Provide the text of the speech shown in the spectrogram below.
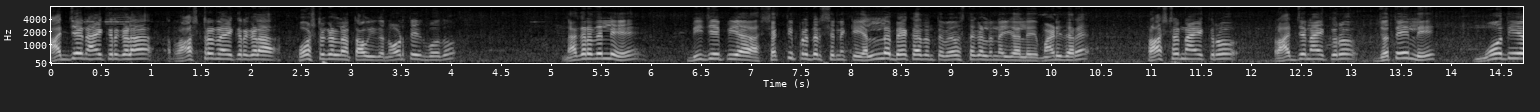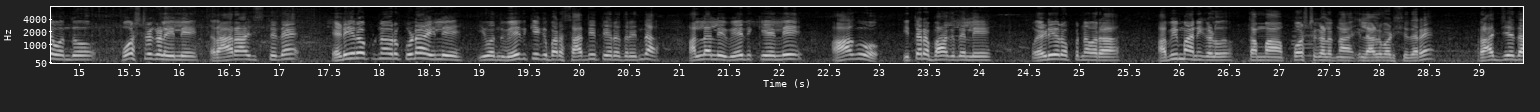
ರಾಜ್ಯ ನಾಯಕರುಗಳ, ರಾಷ್ಟ್ರ ನಾಯಕರುಗಳ ಪೋಸ್ಟ್ಗಳನ್ನ ತಾವು ಈಗ ನೋಡ್ತಾ ಇರ್ಬೋದು. ನಗರದಲ್ಲಿ ಬಿ ಶಕ್ತಿ ಪ್ರದರ್ಶನಕ್ಕೆ ಎಲ್ಲ ಬೇಕಾದಂಥ ವ್ಯವಸ್ಥೆಗಳನ್ನು ಈಗ ಅಲ್ಲಿ ಮಾಡಿದ್ದಾರೆ. ರಾಷ್ಟ್ರ ನಾಯಕರು, ರಾಜ್ಯ ನಾಯಕರು ಜೊತೆಯಲ್ಲಿ ಮೋದಿಯ ಒಂದು ಪೋಸ್ಟರ್ಗಳು ಇಲ್ಲಿ ರಾರಾಜಿಸ್ತಿದೆ ಯಡಿಯೂರಪ್ಪನವರು ಕೂಡ ಇಲ್ಲಿ ಈ ಒಂದು ವೇದಿಕೆಗೆ ಬರೋ ಸಾಧ್ಯತೆ ಇರೋದರಿಂದ ಅಲ್ಲಲ್ಲಿ ವೇದಿಕೆಯಲ್ಲಿ ಹಾಗೂ ಇತರ ಭಾಗದಲ್ಲಿ ಯಡಿಯೂರಪ್ಪನವರ ಅಭಿಮಾನಿಗಳು ತಮ್ಮ ಪೋಸ್ಟ್ಗಳನ್ನು ಇಲ್ಲಿ ಅಳವಡಿಸಿದ್ದಾರೆ. ರಾಜ್ಯದ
